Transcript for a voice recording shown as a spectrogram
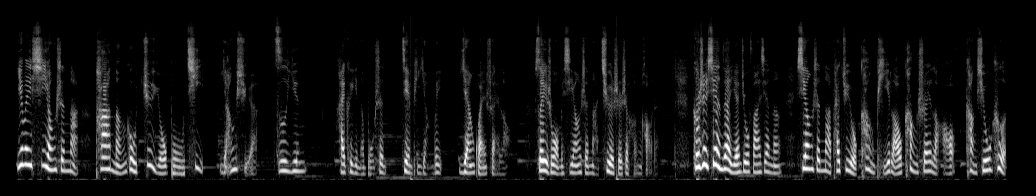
因为西洋参呢，它能够具有补气、养血、滋阴，还可以呢补肾、健脾养胃、延缓衰老。所以说，我们西洋参呢，确实是很好的。可是现在研究发现呢，西洋参呢，它具有抗疲劳、抗衰老、抗休克、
